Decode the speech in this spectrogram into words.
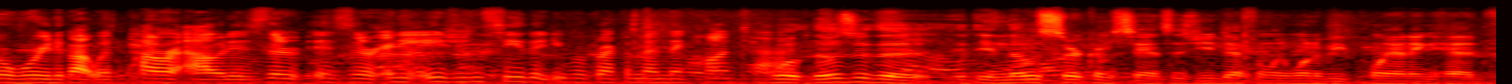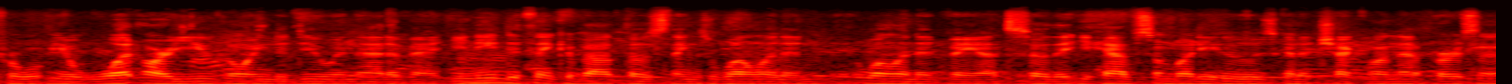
we're worried about with power out. Is there is there any agency that you would recommend they contact? Well, those are the in those circumstances you definitely want to be planning ahead for you know what are you going to do in that event. You need to think about those things well in well in advance so that you have somebody who is going to check on that person.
